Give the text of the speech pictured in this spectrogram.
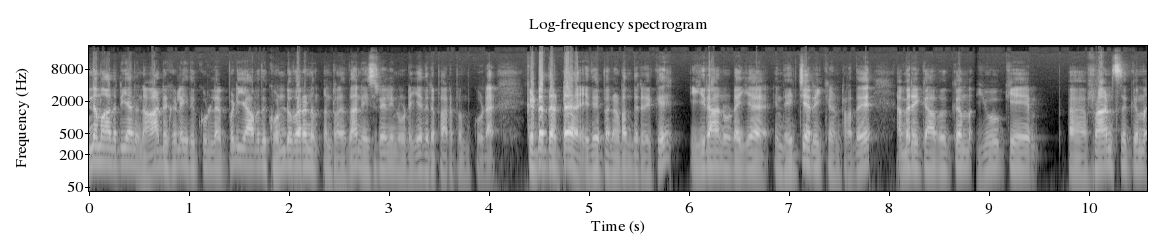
இந்த மாதிரியான நாடுகளை இதுக்குள்ள எப்படியாவது கொண்டு வரணும் என்றதுதான் இஸ்ரேலினுடைய எதிர்பார்ப்பும் கூட. கிட்டத்தட்ட இது இப்போ நடந்திருக்கு. ஈரானுடைய இந்த எச்சரிக்கைன்றது அமெரிக்காவுக்கும் யூகே பிரான்ஸுக்கும்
